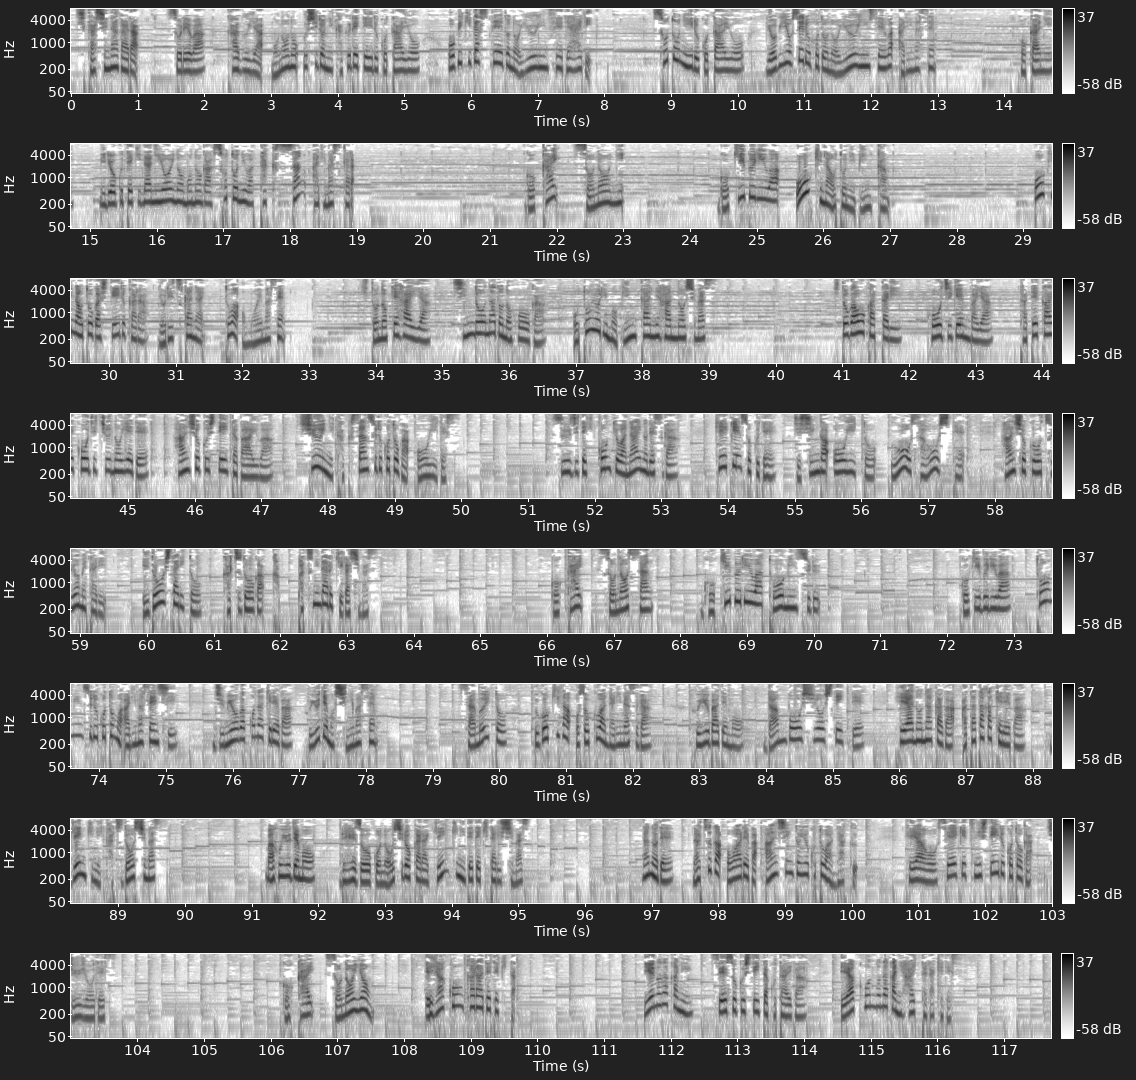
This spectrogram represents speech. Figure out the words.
しかしながら、それは家具や物の後ろに隠れている個体をおびき出す程度の誘引性であり、外にいる個体を呼び寄せるほどの誘引性はありません。他に魅力的な匂いのものが外にはたくさんありますから。5回その2ゴキブリは大きな音に敏感。大きな音がしているから寄りつかないとは思えません。人の気配や振動などの方が音よりも敏感に反応します。人が多かったり、工事現場や建て替え工事中の家で繁殖していた場合は、周囲に拡散することが多いです。数字的根拠はないのですが、経験則で地震が多いと右往左往して繁殖を強めたり、移動したりと活動が活発になる気がします。5回その3ゴキブリは冬眠するゴキブリは冬眠することもありませんし、寿命が来なければ冬でも死にません。寒いと動きが遅くはなりますが、冬場でも暖房を使用していて、部屋の中が暖かければ元気に活動します。真冬でも冷蔵庫の後ろから元気に出てきたりします。なので、夏が終われば安心ということはなく、部屋を清潔にしていることが重要です。5回その4エアコンから出てきた家の中に生息していた個体がエアコンの中に入っただけです。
